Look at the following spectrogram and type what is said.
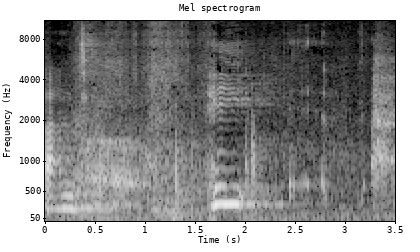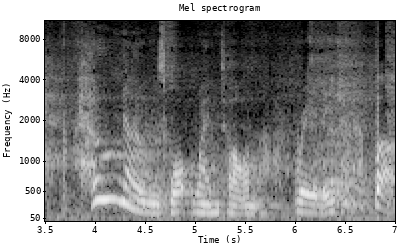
And he, who knows what went on, really? But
